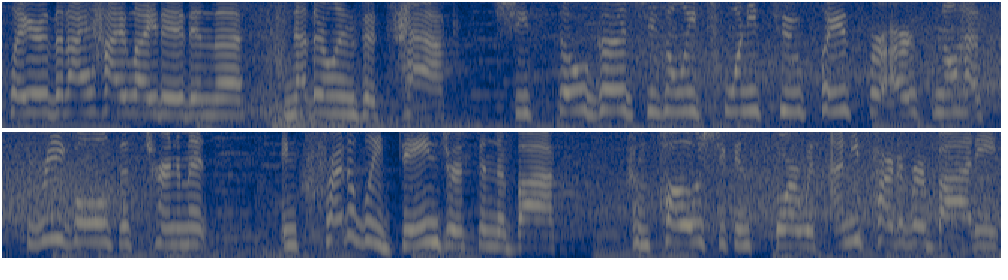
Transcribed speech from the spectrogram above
player that I highlighted in the Netherlands attack. She's so good. She's only 22, plays for Arsenal, has three goals this tournament. Incredibly dangerous in the box, composed. She can score with any part of her body,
